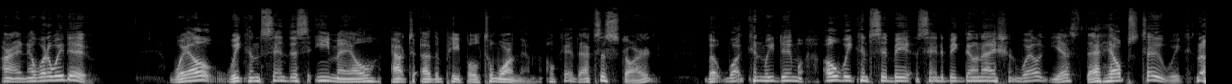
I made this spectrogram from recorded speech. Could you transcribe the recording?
All right, now what do we do? Well, we can send this email out to other people to warn them. Okay, that's a start. But what can we do? Oh, we can send a big donation. Well, yes, that helps too. We can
